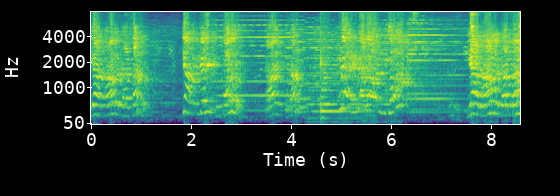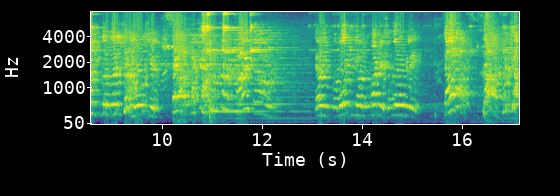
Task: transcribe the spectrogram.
या रामदासानं या अंजली सुतानं काय करावं पुढे येणाऱ्या युगात या रामदासांचं दर्शन होते असेल त्यासाठी अवतार काय करावं त्यावेळी शब्द जा जा सख्या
